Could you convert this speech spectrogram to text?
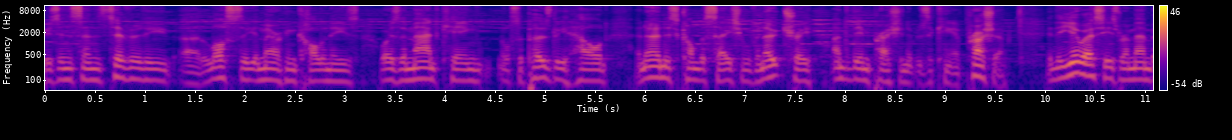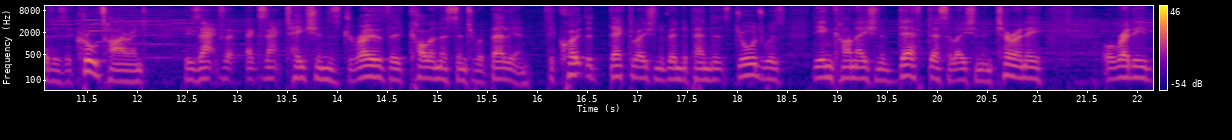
whose insensitivity uh, lost the American colonies, whereas the Mad King, or supposedly held an earnest conversation with an oak tree under the impression it was the King of Prussia. In the US, he is remembered as a cruel tyrant whose exactions drove the colonists into rebellion. To quote the Declaration of Independence, George was the incarnation of death, desolation, and tyranny. Already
